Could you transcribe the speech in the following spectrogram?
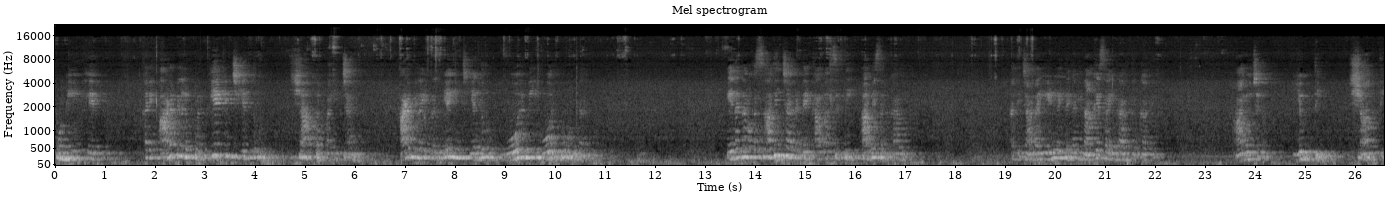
పోటీ లేదు. కానీ ఆడపిల్లలు ప్రత్యేకించి ఎందుకు శాంతం వహించాలి? ఆడపిల్లలు ప్రత్యేకించి ఎందుకు ఓర్మి ఓర్పు ఉండాలి? ఏదన్నా ఒక సాధించాలంటే కావాల్సింది ఆవేశం కాదు అది చాలా ఏళ్ళైతే కానీ నాకే స్వయంకారత్వం అర్థం కాదు. ఆలోచన యుక్తి శాంతి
